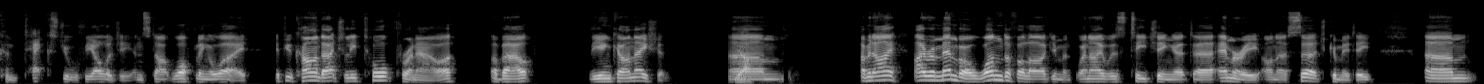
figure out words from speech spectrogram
contextual theology and start waffling away if you can't actually talk for an hour about the incarnation. Yeah. Um, I mean, I, I remember a wonderful argument when I was teaching at uh, Emory on a search committee, um,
